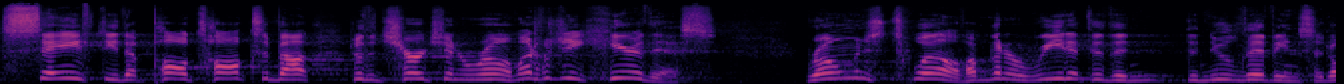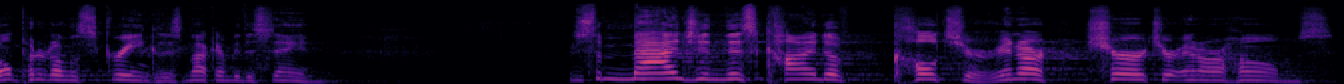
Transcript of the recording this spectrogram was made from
safety that Paul talks about to the church in Rome. I want you to hear this. Romans 12, I'm going to read it through the, the New Living, so don't put it on the screen because it's not going to be the same. Just imagine this kind of culture in our church or in our homes.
